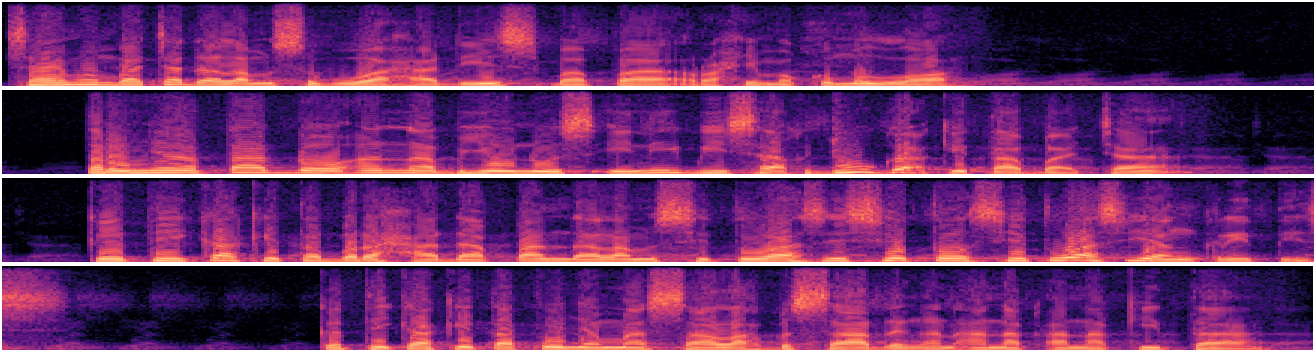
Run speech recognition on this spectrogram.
Saya membaca dalam sebuah hadis Bapak rahimakumullah. Ternyata doa Nabi Yunus ini bisa juga kita baca ketika kita berhadapan dalam situasi-situasi yang kritis. Ketika kita punya masalah besar dengan anak-anak kita,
